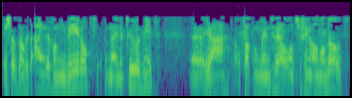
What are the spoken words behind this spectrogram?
Is dat ook het einde van die wereld? Nee, natuurlijk niet. Uh, ja, op dat moment wel, want ze gingen allemaal dood.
